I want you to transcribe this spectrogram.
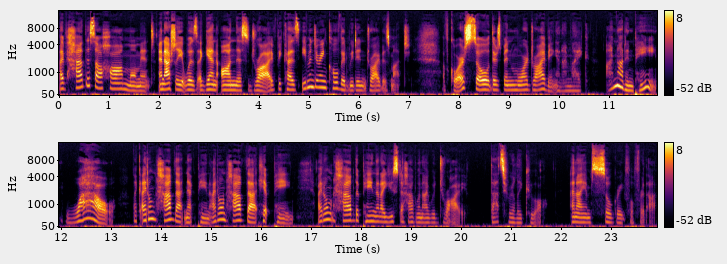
I've had this aha moment, and actually, it was again on this drive because even during COVID, we didn't drive as much, of course. So there's been more driving, and I'm like, I'm not in pain. Wow. Like, I don't have that neck pain. I don't have that hip pain. I don't have the pain that I used to have when I would drive. That's really cool. And I am so grateful for that.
